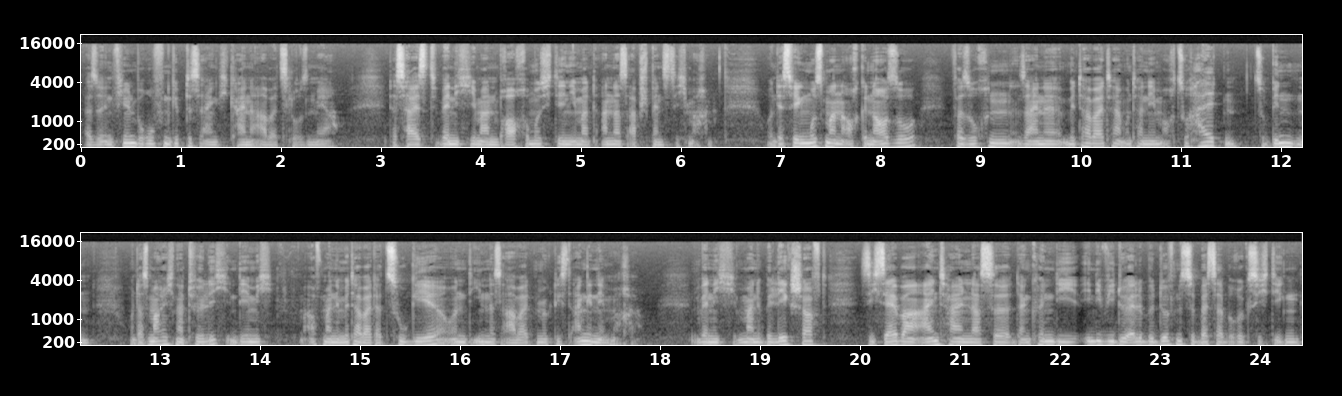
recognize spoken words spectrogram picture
Also in vielen Berufen gibt es eigentlich keine Arbeitslosen mehr. Das heißt, wenn ich jemanden brauche, muss ich den jemand anders abspenstig machen. Und deswegen muss man auch genauso versuchen, seine Mitarbeiter im Unternehmen auch zu halten, zu binden. Und das mache ich natürlich, indem ich auf meine Mitarbeiter zugehe und ihnen das Arbeit möglichst angenehm mache. Wenn ich meine Belegschaft sich selber einteilen lasse, dann können die individuelle Bedürfnisse besser berücksichtigen.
